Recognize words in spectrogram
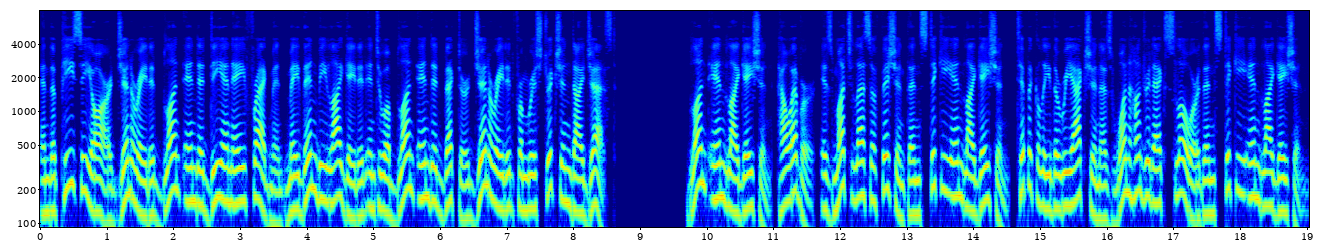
and the PCR-generated blunt-ended DNA fragment may then be ligated into a blunt-ended vector generated from restriction digest. Blunt end ligation, however, is much less efficient than sticky end ligation, typically the reaction is 100x slower than sticky end ligation.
